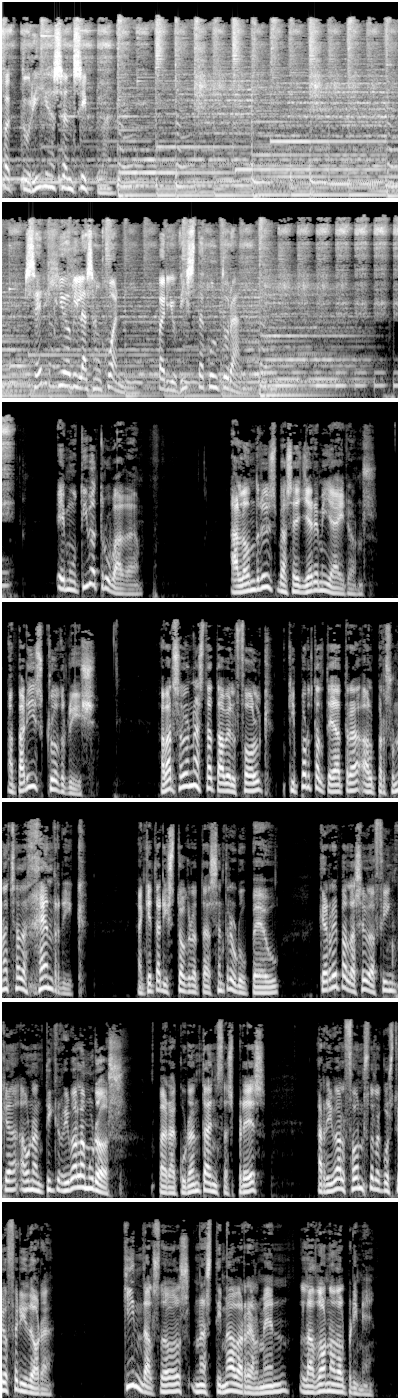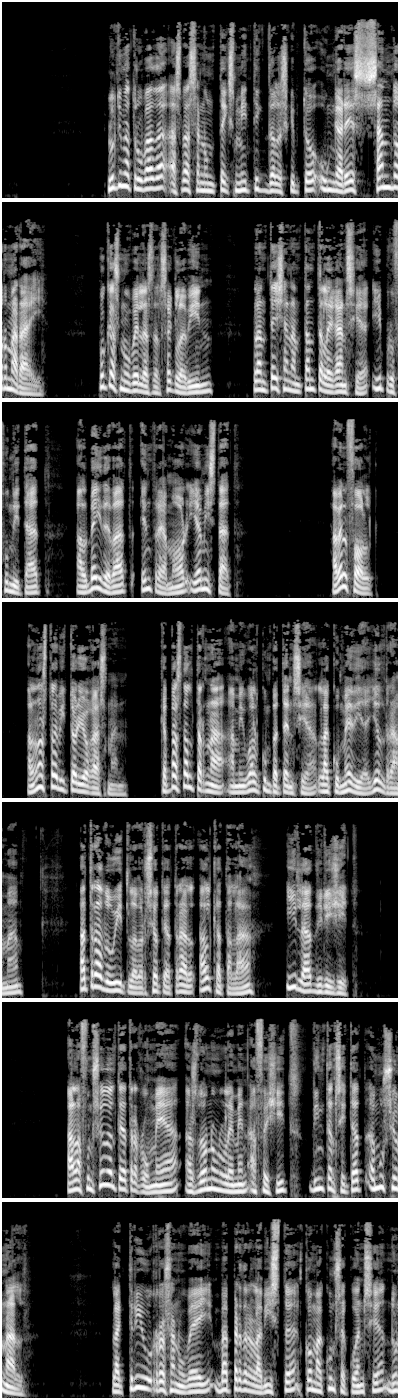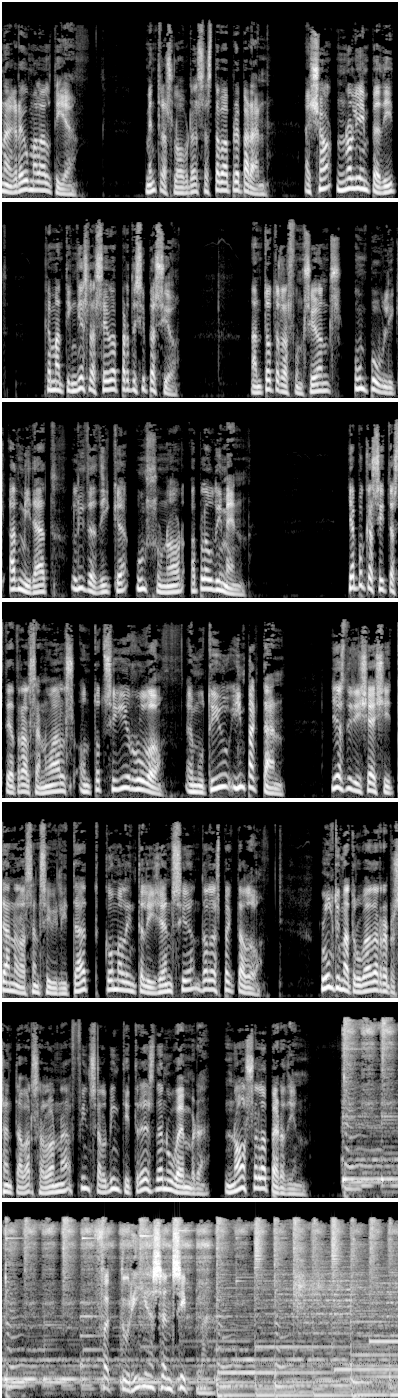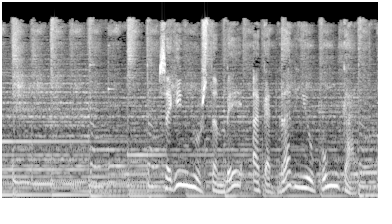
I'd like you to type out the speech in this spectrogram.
Factoria sensible Sergio Vilasanjuan, periodista cultural Emotiva trobada. A Londres va ser Jeremy Irons. A París, Claude Rich. A Barcelona ha estat Abel Folk, qui porta al teatre el personatge de Henrik, aquest aristòcrata centreeuropeu que rep a la seva finca a un antic rival amorós, per a 40 anys després arribar al fons de la qüestió feridora. Quin dels dos n'estimava realment la dona del primer? L'última trobada es basa en un text mític de l'escriptor hongarès Sandor Marai, Poques novel·les del segle XX planteixen amb tanta elegància i profunditat el vell debat entre amor i amistat. Abel Folk, el nostre Vittorio Gassman, capaç d'alternar amb igual competència la comèdia i el drama, ha traduït la versió teatral al català i l'ha dirigit. A la funció del teatre Romea es dona un element afegit d'intensitat emocional. L'actriu Rosa Novell va perdre la vista com a conseqüència d'una greu malaltia mentre l'obra s'estava preparant. Això no li ha impedit que mantingués la seva participació. En totes les funcions, un públic admirat li dedica un sonor aplaudiment. Hi ha poques cites teatrals anuals on tot sigui rodó, emotiu i impactant, i es dirigeixi tant a la sensibilitat com a la intel·ligència de l'espectador. L'última trobada representa Barcelona fins al 23 de novembre. No se la perdin. Factoria sensible Seguim-nos també a catradio.cat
